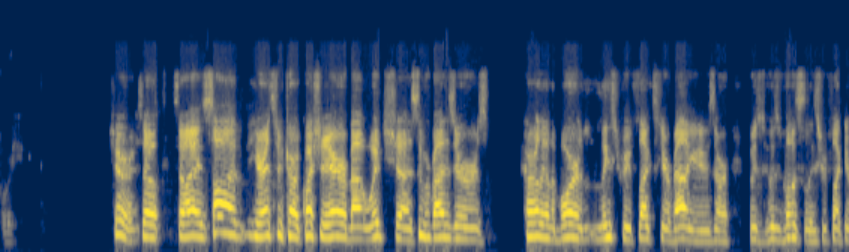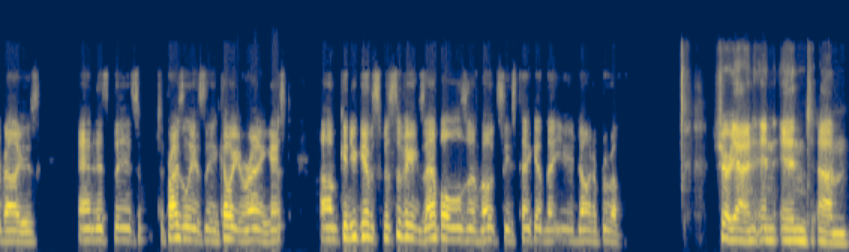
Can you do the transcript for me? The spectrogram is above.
for you. Sure. So, so I saw your answer to our questionnaire about which uh, supervisors currently on the board least reflects your values, or whose whose votes least reflect your values, and it's the it's, surprisingly it's the incumbent you're running against. Um, can you give specific examples of votes he's taken that you don't approve of? Sure. Yeah, and and and um,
